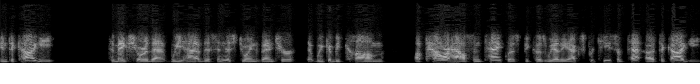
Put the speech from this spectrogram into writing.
in Takagi to make sure that we have this in this joint venture, that we can become a powerhouse in tankless because we have the expertise of ta- uh, Takagi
